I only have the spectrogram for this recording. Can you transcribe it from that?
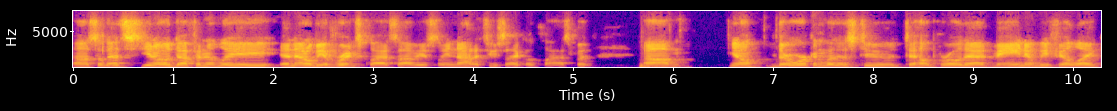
Uh, so that's you know definitely, and that'll be a Briggs class, obviously, not a two cycle class, but um, you know they're working with us to to help grow that vein, and we feel like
